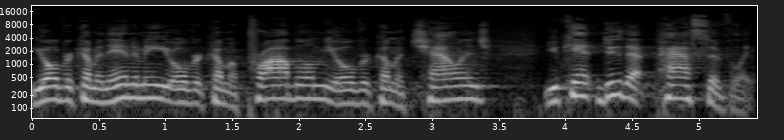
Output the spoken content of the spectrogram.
you overcome an enemy, you overcome a problem, you overcome a challenge. You can't do that passively.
